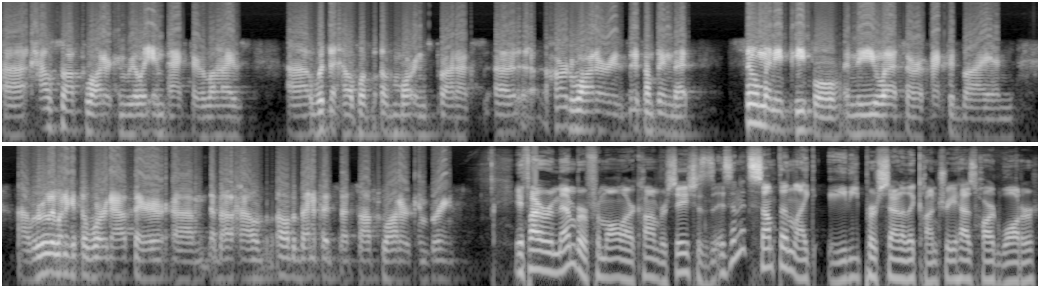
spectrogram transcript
uh, how soft water can really impact their lives uh, with the help of, of Morton's products. Uh, hard water is, is, something that so many people in the U.S. are affected by, and uh, we really want to get the word out there um, about how all the benefits that soft water can bring. If I remember from all our conversations, isn't it something like 80% of the country has hard water?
